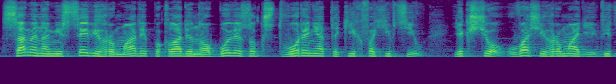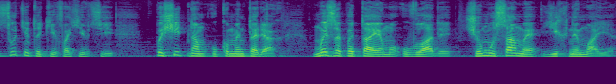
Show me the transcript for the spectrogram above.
саме на місцеві громади покладено обов'язок створення таких фахівців. Якщо у вашій громаді відсутні такі фахівці, пишіть нам у коментарях. Ми запитаємо у влади, чому саме їх немає.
